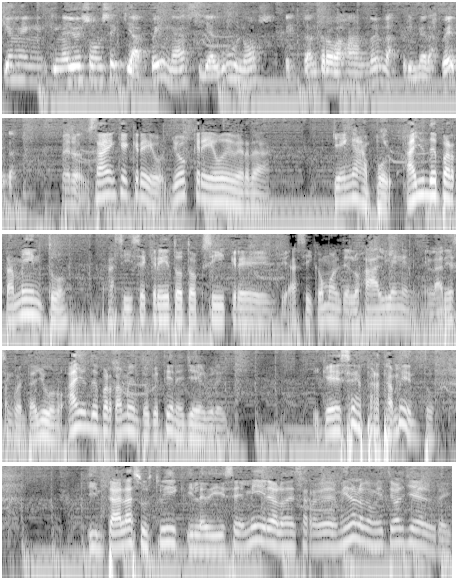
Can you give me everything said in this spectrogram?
que en, en iOS 11, que apenas y algunos están trabajando en las primeras betas. Pero, ¿saben qué creo? Yo creo de verdad que en Apple hay un departamento así secreto, top secret, así como el de los aliens en el área 51. Hay un departamento que tiene jailbreak. Y que ese departamento instala sus tweaks y le dice, mira los desarrolladores, mira lo que metió al jailbreak,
